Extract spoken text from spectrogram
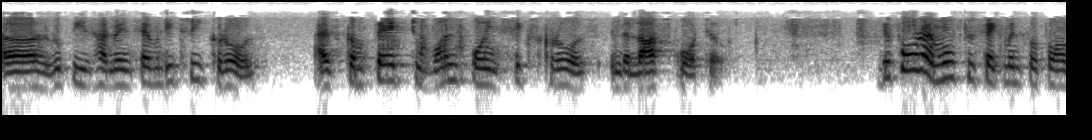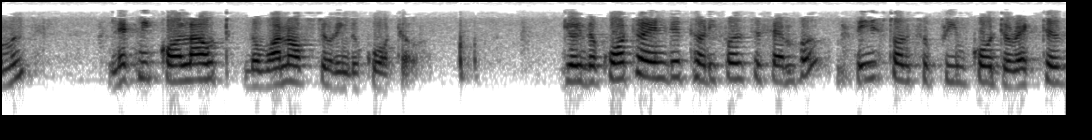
uh, rupees 173 crores, as compared to 1.6 crores in the last quarter. Before I move to segment performance, let me call out the one-offs during the quarter. During the quarter ended 31st December, based on Supreme Court directives,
